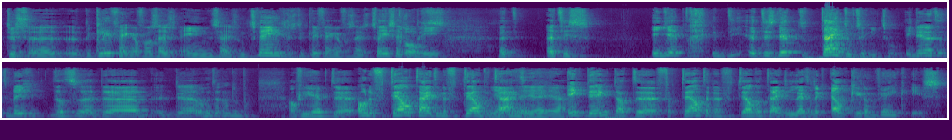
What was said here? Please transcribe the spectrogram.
tussen eh, de cliffhanger van seizoen 1 en seizoen 2, tussen de cliffhanger van seizoen 2 en seizoen Klopt. 3. Het, het is... Je hebt, die- het is net, tijd doet er niet toe. ik denk dat het een beetje, dat ze de, de, hoe heet dat nou? De- Over je hebt de, oh de verteltijd en de vertelde Ja, tijd. ja, ja. ja. Ik denk dat de verteltijd en vertelde tijd letterlijk elke keer een week is.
